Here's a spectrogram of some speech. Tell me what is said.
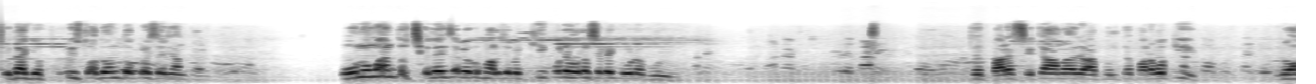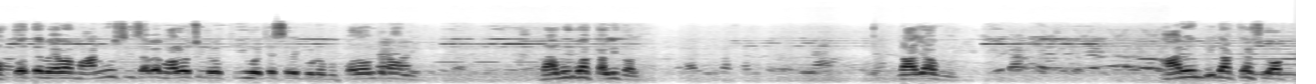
সেটা কি পুলিশ তদন্ত করে সে জানতে পারবে। অনুমান তো ছেলে হিসাবে খুব ভালো যাবে। কি করে হলো সেটা কি ওরা বলব। পারে সেটা আমরা বলতে পারব কি? রক্ত দেবে, এবার মানুষ হিসাবে ভালো ছিল কি হয়েছে সেটা কি ওরা? তদন্ত না হলে। বাবুর বা কালীতলা। রাজাপুর আর এমপি ডাক্তার শ্রী অর্থ।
